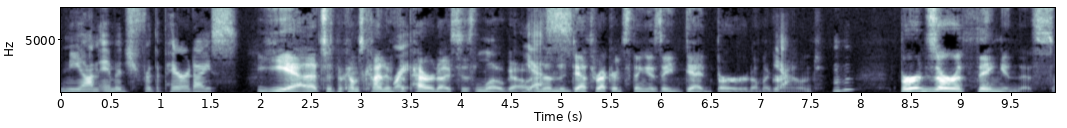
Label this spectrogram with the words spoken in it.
neon image for the paradise. Yeah, that just becomes kind of Right. the Paradise's logo. And then the Death Records thing is a dead bird on the Yeah. ground. Mhm. Birds are a thing in this,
